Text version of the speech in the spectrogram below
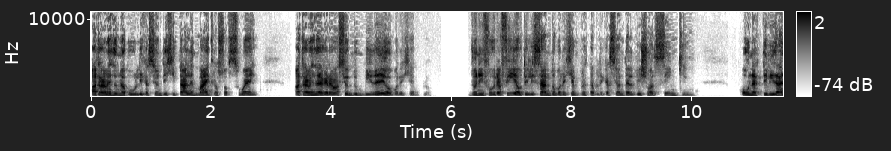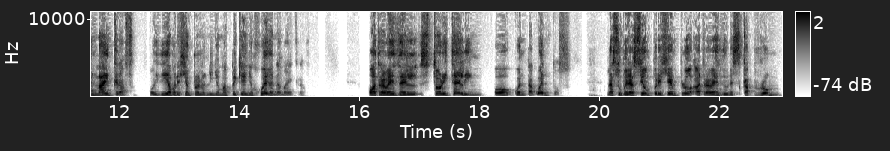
A través de una publicación digital en Microsoft Sway, a través de la grabación de un video, por ejemplo, de una infografía utilizando, por ejemplo, esta aplicación del Visual Thinking, o una actividad en Minecraft. Hoy día, por ejemplo, los niños más pequeños juegan a Minecraft o a través del storytelling o cuentacuentos. La superación, por ejemplo, a través de un escape room,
